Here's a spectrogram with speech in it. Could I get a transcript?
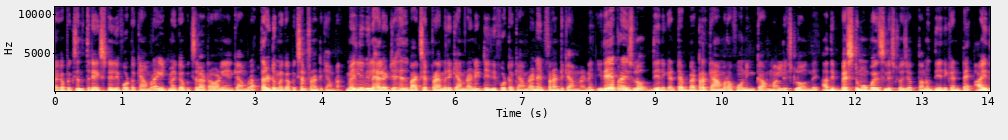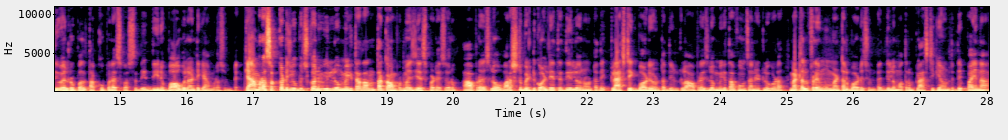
megapixel three X telephoto camera eight megapixel ultra wide camera thirty two megapixel front camera. Mainly వీళ్ళు హైలైట్ చేసేది బ్యాక్ సైడ్ ప్రైమరీ కెమెరాని టెలిఫోటో కెమెరా అండ్ ఫ్రంట్ కెమెరాని ఇదే ప్రైస్లో దీనికంటే బెటర్ కెమెరా ఫోన్ ఇంకా మా లిస్ట్లో ఉంది. అది బెస్ట్ మొబైల్స్ లిస్ట్లో చెప్తాను. దీనికంటే ఐదు వేల రూపాయలు తక్కువ ప్రైస్కి వస్తుంది. దీని బాబు లాంటి కెమెరాస్ ఉంటాయి. కెమెరాస్ ఒక్కటి చూపించుకొని వీళ్ళు మిగతాదంతా కాంప్రమైజ్ చేసి పడేశారు. ఆ ప్రైస్లో వర్స్ట్ బిల్డ్ క్వాలిటీ అయితే దీనిలోనే ఉంటుంది. ప్లాస్టిక్ బాడీ ఉంటుంది దీంట్లో. ఆ ప్రైస్లో మిగతా ఫోన్స్ అన్నింటిలో కూడా మెటల్ ఫ్రేమ్ మెటల్ బాడీస్ ఉంటాయి. దీనిలో మాత్రం ప్లాస్టిక్ ఉంటుంది. పైన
